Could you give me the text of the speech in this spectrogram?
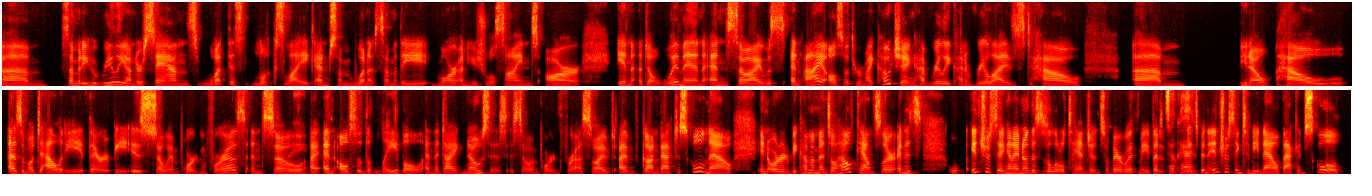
um, somebody who really understands what this looks like and some one of some of the more unusual signs are in adult women and so i was and i also through my coaching have really kind of realized how um, you know how as a modality therapy is so important for us. And so right. I, and also the label and the diagnosis is so important for us. So I've, I've gone back to school now in order to become a mental health counselor. And it's interesting and i know this is a little tangent so bear with me but it's okay. it's been interesting to me now back in school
